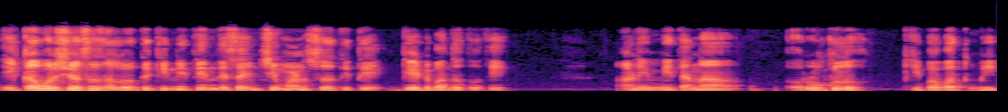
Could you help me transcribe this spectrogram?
एका वर्षी असं झालं होतं की नितीन देसाईंची माणसं तिथे गेट बांधत होती. आणि मी त्यांना रोखलं की बाबा तुम्ही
